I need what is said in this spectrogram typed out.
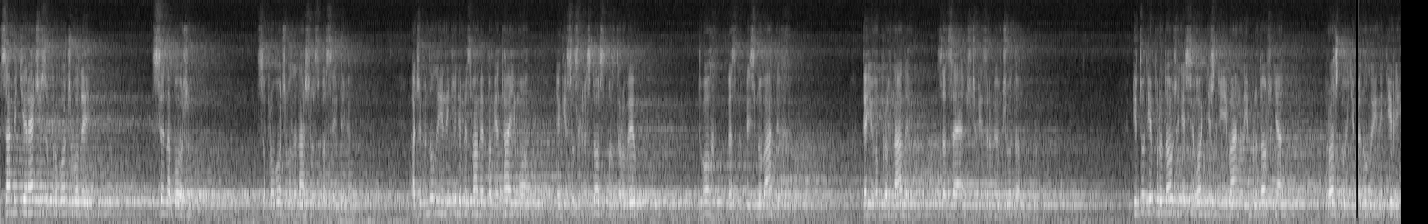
Саме ті речі супроводжували Сина Божого супроводжували нашого Спасителя. Адже минулої неділі ми з вами пам'ятаємо, як Ісус Христос поздоровив двох безбіснуватих, де його прогнали за це, що Він зробив чудо. І тут є продовження сьогоднішньої Євангелії, продовження розповіді минулої неділі,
